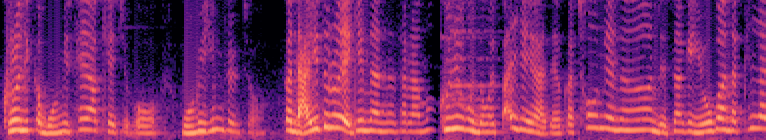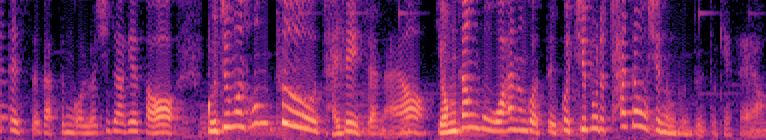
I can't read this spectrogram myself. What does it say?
그러니까 몸이 쇠약해지고 몸이 힘들죠. 그러니까 나이 들어 아기 낳는 사람은 근육 운동을 빨리 해야 돼요. 그러니까 처음에는 내 생각에 요가나 필라테스 같은 걸로 시작해서 요즘은 홈트 잘 돼 있잖아요. 영상 보고 하는 것도 있고 집으로 찾아오시는 분들도 계세요.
